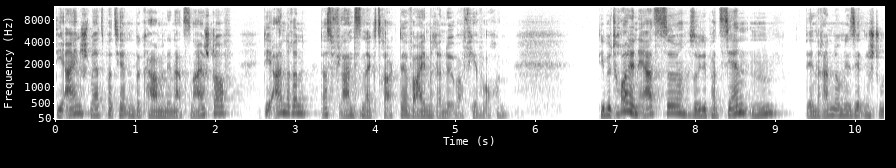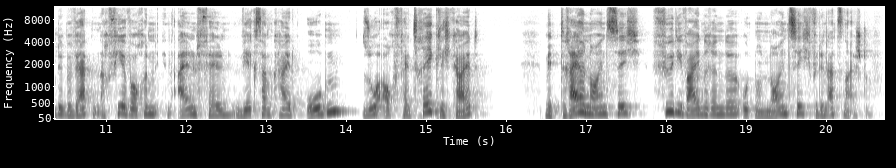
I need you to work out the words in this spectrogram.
Die einen Schmerzpatienten bekamen den Arzneistoff, die anderen das Pflanzenextrakt der Weidenrinde über vier Wochen. Die betreuenden Ärzte sowie die Patienten den randomisierten Studie bewerten nach vier Wochen in allen Fällen Wirksamkeit oben, so auch Verträglichkeit mit 93 für die Weidenrinde und nur 90 für den Arzneistoff.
